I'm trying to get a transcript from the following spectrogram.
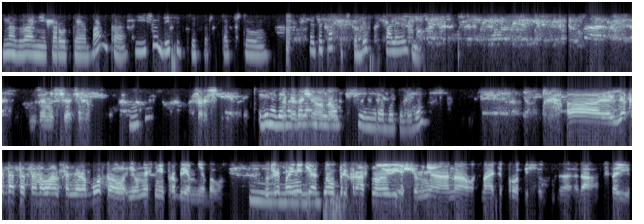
название короткая банка и еще 10 цифр. Так что эта карточка бесполезна. замечательно. Хорошо. Вы, наверное, в Так, а зачем Голландии нам? вообще не работали, да? А, я когда-то с голландцами работал, и у меня с ними проблем не было. Тут же поймите одну прекрасную вещь. У меня она, вот, знаете, прописью да, да, стоит.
